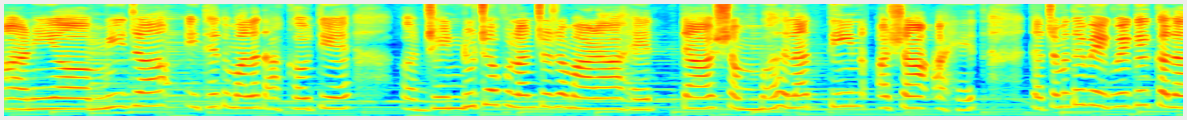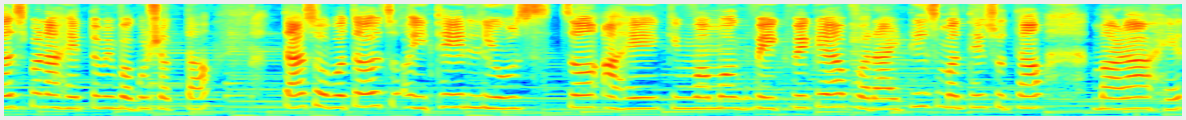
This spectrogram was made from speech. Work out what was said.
आणि मी ज्या इथे तुम्हाला दाखवते आहे झेंडूच्या फुलांच्या ज्या माळा आहेत त्या शंभरला तीन अशा आहेत. त्याच्यामध्ये वेगवेगळे कलर्स पण आहेत तुम्ही बघू शकता. त्यासोबतच इथे ल्यूजचं आहे किंवा मग वेगवेगळ्या व्हरायटीजमध्ये सुद्धा माळा आहेत.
